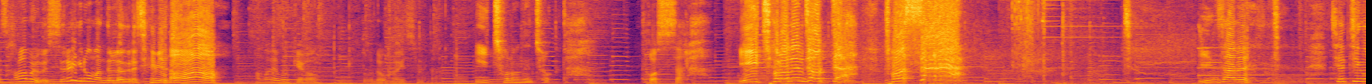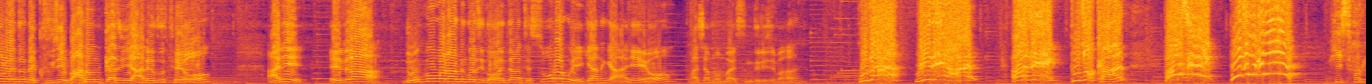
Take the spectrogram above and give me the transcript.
사람을 왜 쓰레기로 만들려 그래? 재민아! 한번 해볼게요. 해보도록 하겠습니다. 2천원은 적다. 더 싸라. 2천원은 적다! 더 싸라! 자, 인사는 채팅으로 해도 돼. 굳이 만원까지 안 해도 돼요. 아니 얘들아 녹음을 하는 거지 너희들한테 쏘라고 얘기하는 게 아니에요. 다시 한번 말씀드리지만. 보다 위대한! 아직 부족한! 아직 부족한 비상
